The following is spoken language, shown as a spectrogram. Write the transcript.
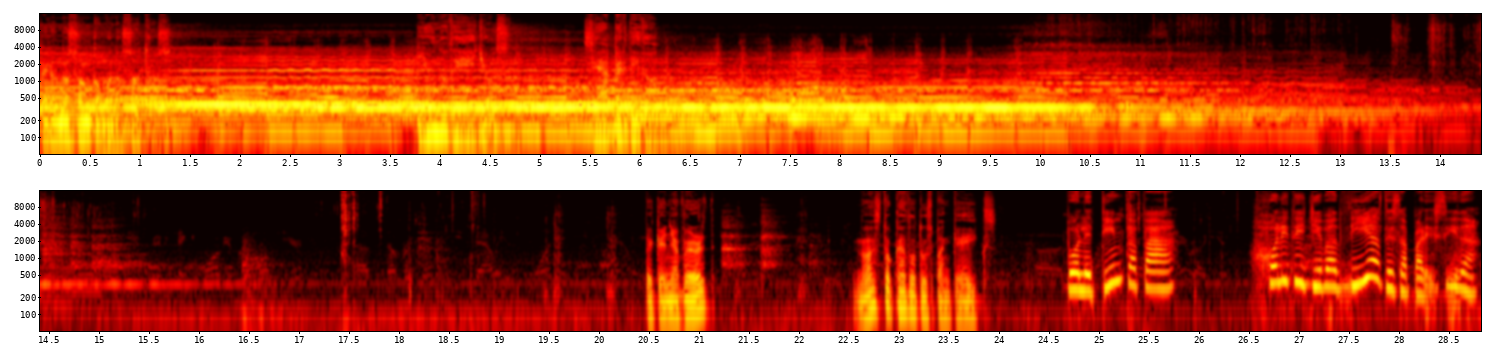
pero no son como nosotros. Y uno de ellos se ha perdido. Pequeña Bird, no has tocado tus pancakes. Boletín, papá. Holiday lleva días desaparecida.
